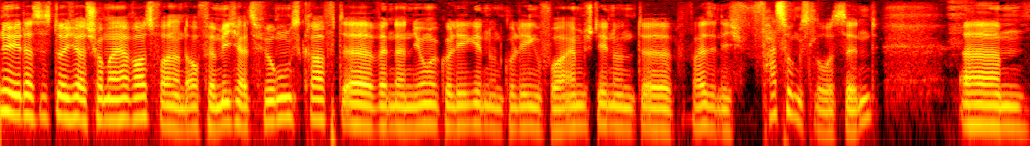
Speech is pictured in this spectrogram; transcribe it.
Nee, das ist durchaus schon mal herausfordernd, auch für mich als Führungskraft, äh, wenn dann junge Kolleginnen und Kollegen vor einem stehen und, äh, weiß ich nicht, fassungslos sind. Ähm,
